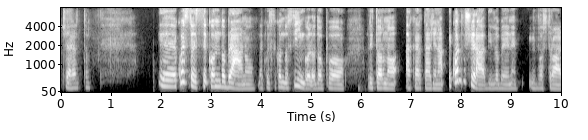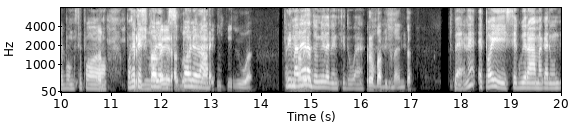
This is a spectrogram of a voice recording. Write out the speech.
Certo. Eh, questo è il secondo brano, il secondo singolo dopo Ritorno a Cartagena. E quando uscirà, dillo bene, il vostro album? Si può, Eh, potete spoiler- spoilerare? 2022, Primavera Primavera. 2022. probabilmente. Bene, e poi seguirà magari un,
